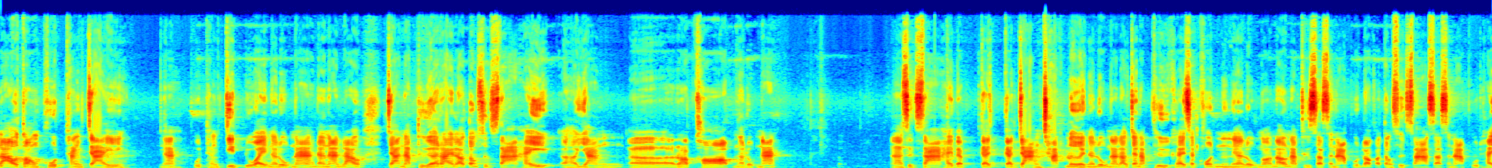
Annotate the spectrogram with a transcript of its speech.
เราต้องพุทธทั้งใจนะพุทธทั้งจิตด้วยนะลูกนะ ดังนั้นเราจะนับถืออะไรเราต้องศึกษาให้อออย่างออรอบคอบนะลูกนะ ศึกษาให้แบบกระกระจ่างชัดเลยนะลูกนะเราจะนับถือใครสักคนหนึ่งเนี่ยลูกเนาะเรานับถือศาสนาพุทธเราก็ต้องศึกษาศาสนาพุทธให้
